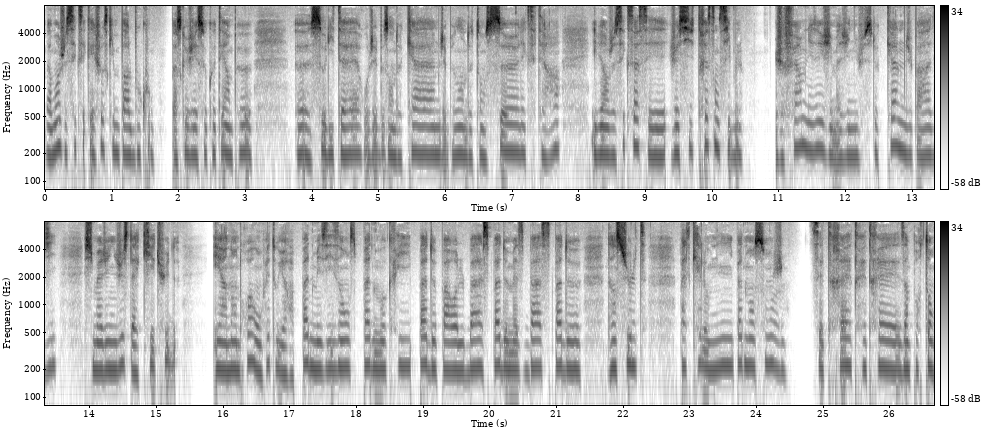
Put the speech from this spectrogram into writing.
Bah moi, je sais que c'est quelque chose qui me parle beaucoup parce que j'ai ce côté un peu euh, solitaire où j'ai besoin de calme, j'ai besoin de temps seul, etc. Eh bien, je sais que ça, c'est, je suis très sensible. Je ferme les yeux, j'imagine juste le calme du paradis, j'imagine juste la quiétude et un endroit où en fait où il y aura pas de mésidance, pas de moquerie, pas de paroles basses, pas de messes basses, pas de d'insultes, pas de calomnie, pas de mensonges. C'est très très très important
